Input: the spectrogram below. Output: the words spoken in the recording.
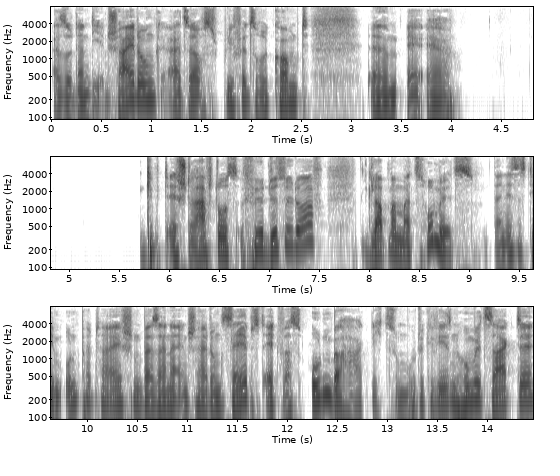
also dann die Entscheidung, als er aufs Spielfeld zurückkommt, ähm, er, er gibt Strafstoß für Düsseldorf. Glaubt man Mats Hummels, dann ist es dem Unparteiischen bei seiner Entscheidung selbst etwas unbehaglich zumute gewesen. Hummels sagte,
